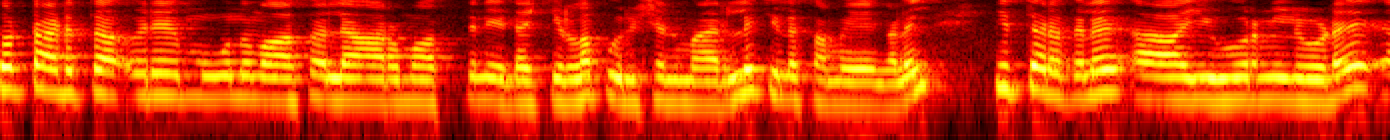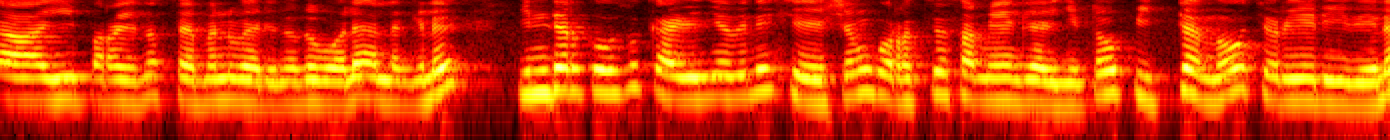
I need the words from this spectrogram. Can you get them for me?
തൊട്ടടുത്ത ഒരു മൂന്ന് മാസം അല്ല ആറു മാസത്തിന് ഇടയ്ക്കുള്ള പുരുഷന്മാരിൽ ചില സമയങ്ങളിൽ ഇത്തരത്തിൽ യൂറിനിലൂടെ ഈ പറയുന്ന സെമൻ വരുന്നത് പോലെ അല്ലെങ്കിൽ ഇന്റർകോഴ്സ് കഴിഞ്ഞതിന് ശേഷം കുറച്ച് സമയം കഴിഞ്ഞിട്ടോ പിറ്റെന്നോ ചെറിയ രീതിയിൽ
